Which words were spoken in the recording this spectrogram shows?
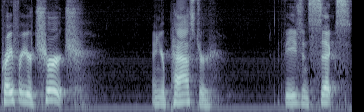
Pray for your church and your pastor. Ephesians 6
